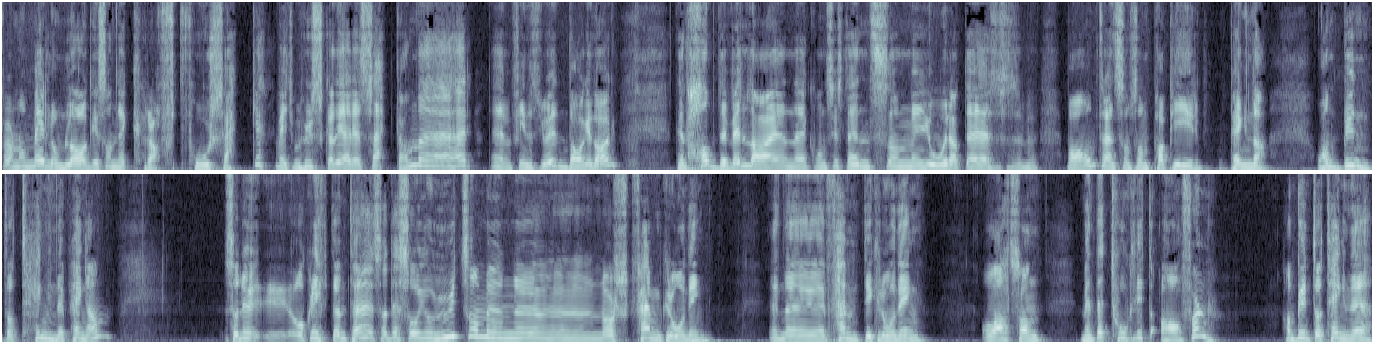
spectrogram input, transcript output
for noe mellomlag i sånne kraftfòrsekker. Vet ikke om du husker de her sekkene her, det finnes jo en dag i dag. Den hadde vel da en konsistens som gjorde at det var omtrent som, som papirpenger, da. Og han begynte å tegne pengene du, og klippe dem til, så det så jo ut som en uh, norsk femkroning, en uh, femtikroning og alt sånn, men det tok litt av for han. Han begynte å tegne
